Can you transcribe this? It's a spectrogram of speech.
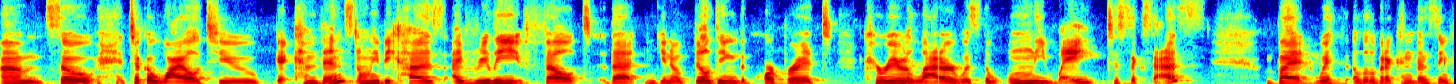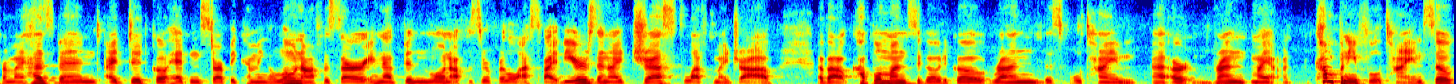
um, so it took a while to get convinced only because i really felt that you know building the corporate career ladder was the only way to success but with a little bit of convincing from my husband, I did go ahead and start becoming a loan officer. And I've been loan officer for the last five years. And I just left my job about a couple months ago to go run this full time uh, or run my company full time. So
